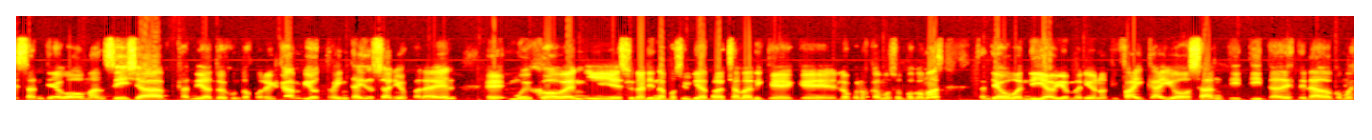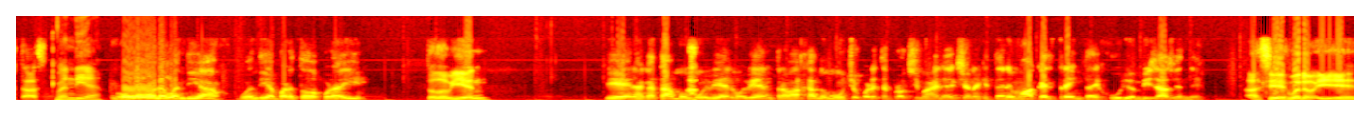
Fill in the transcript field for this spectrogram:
Santiago Mancilla, candidato de Juntos por el Cambio, 32 años para él, eh, muy joven y es una linda posibilidad para charlar y que, lo conozcamos un poco más. Santiago, buen día, bienvenido a Notify. Cayo, Santi, Tita de este lado, ¿cómo estás? Buen día. Hola, buen día. Buen día para todos por ahí. ¿Todo bien? Bien, acá estamos muy bien, muy bien, trabajando mucho para estas próximas elecciones que tenemos acá el 30 de julio en Villa Allende. Así es, bueno, y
